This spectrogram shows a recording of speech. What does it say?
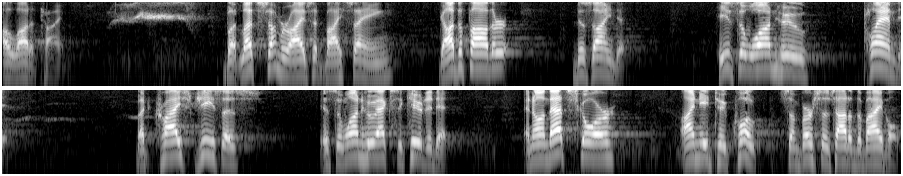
A lot of time. But let's summarize it by saying God the Father designed it, He's the one who planned it. But Christ Jesus is the one who executed it. And on that score, I need to quote some verses out of the Bible.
